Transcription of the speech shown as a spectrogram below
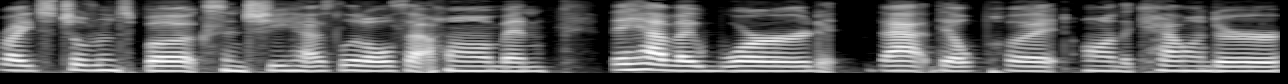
writes children's books and she has littles at home and they have a word that they'll put on the calendar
